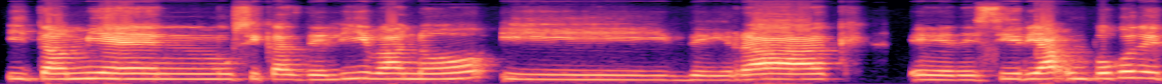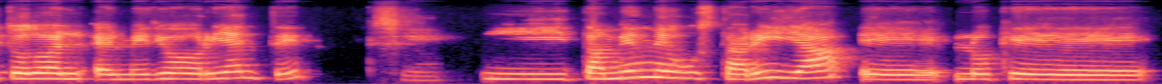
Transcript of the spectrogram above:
y también músicas de Líbano y de Irak, eh, de Siria, un poco de todo el, Medio Oriente. Sí. Y también me gustaría eh, lo que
